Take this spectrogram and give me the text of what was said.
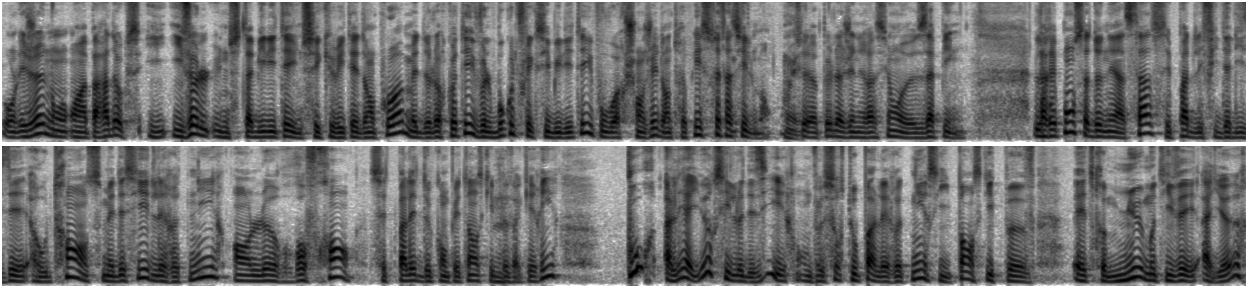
bon, les jeunes ont, un paradoxe. Ils, veulent une stabilité, une sécurité d'emploi, mais de leur côté, ils veulent beaucoup de flexibilité et pouvoir changer d'entreprise très facilement. C'est un peu la génération euh, zapping. La réponse à donner à ça, c'est pas de les fidéliser à outrance, mais d'essayer de les retenir en leur offrant cette palette de compétences qu'ils mmh. peuvent acquérir pour aller ailleurs s'ils le désirent. On ne veut surtout pas les retenir s'ils pensent qu'ils peuvent être mieux motivés ailleurs,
